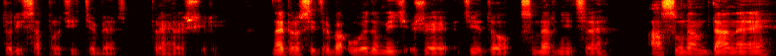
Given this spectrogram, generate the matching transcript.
ktorí sa proti tebe prehrešili. Najprv si treba uvedomiť, že tieto smernice a sú nám dané,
